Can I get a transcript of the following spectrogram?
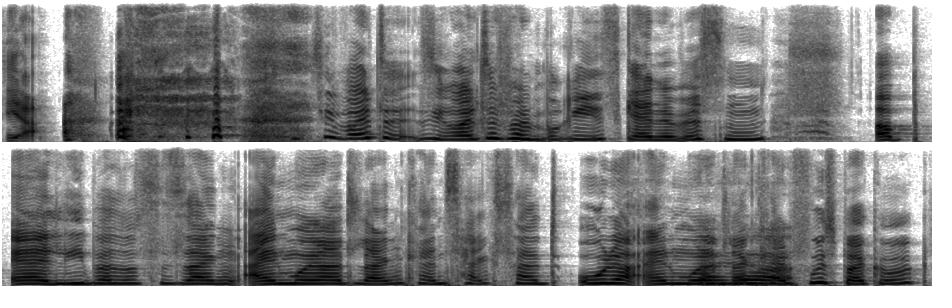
Ja. Sie wollte, sie wollte von Maurice gerne wissen, ob er lieber sozusagen einen Monat lang keinen Sex hat oder einen Monat Ach lang ja. keinen Fußball guckt.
